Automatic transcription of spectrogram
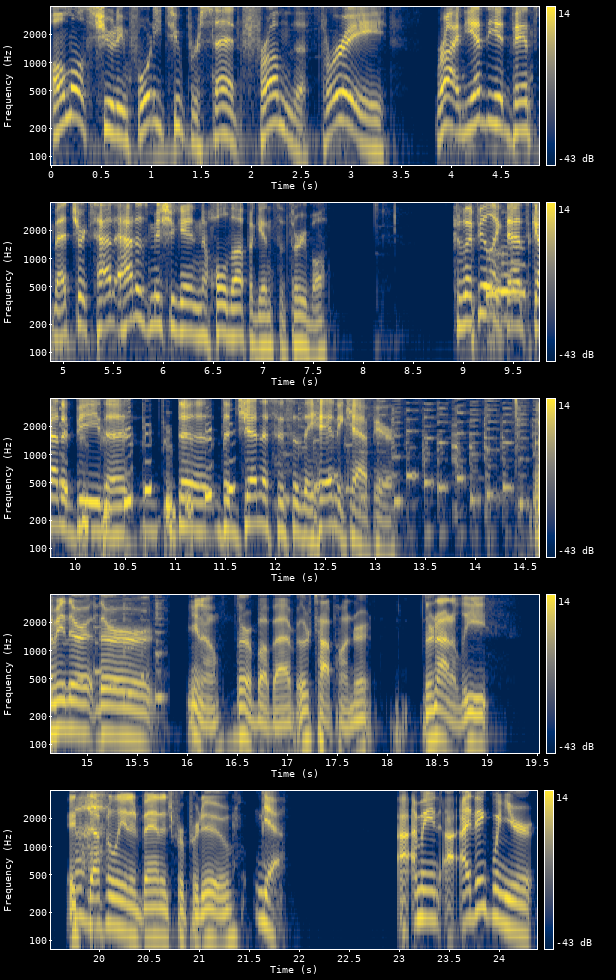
almost shooting 42% from the three. Ryan, do you have the advanced metrics? How, how does Michigan hold up against the three ball? Because I feel like that's got to be the the the genesis of the handicap here. I mean, they're they're you know they're above average. They're top hundred. They're not elite. It's definitely an advantage for Purdue. Yeah, I, I mean, I, I think when you're,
